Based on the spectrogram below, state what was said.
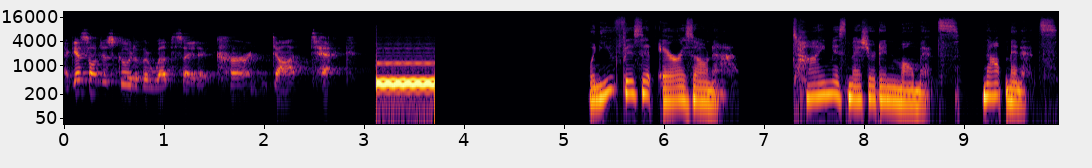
I guess I'll just go to their website at current.tech. When you visit Arizona, time is measured in moments, not minutes.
